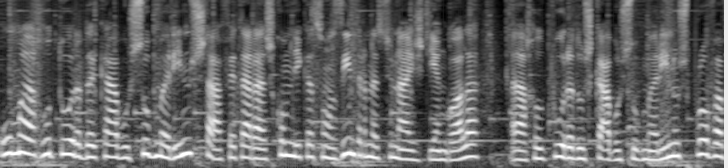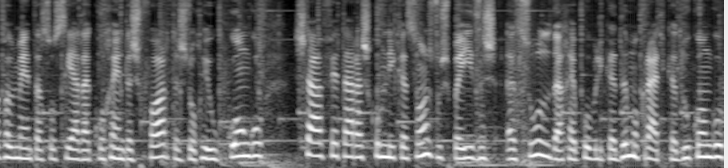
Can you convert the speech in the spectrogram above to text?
Uma ruptura de cabos submarinos está a afetar as comunicações internacionais de Angola. A ruptura dos cabos submarinos, provavelmente associada a correntes fortes do rio Congo, está a afetar as comunicações dos países a sul da República Democrática do Congo,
